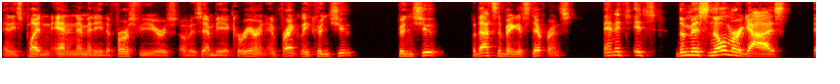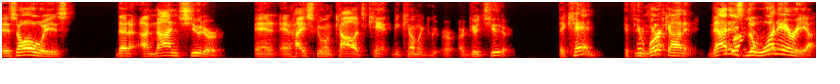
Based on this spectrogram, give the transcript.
and he's played in anonymity the first few years of his NBA career, and, and frankly, couldn't shoot, couldn't shoot. But that's the biggest difference. And it's it's the misnomer, guys, is always that a, a non-shooter in, in high school and college can't become a, a good shooter. They can if you work on it. That is the one area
